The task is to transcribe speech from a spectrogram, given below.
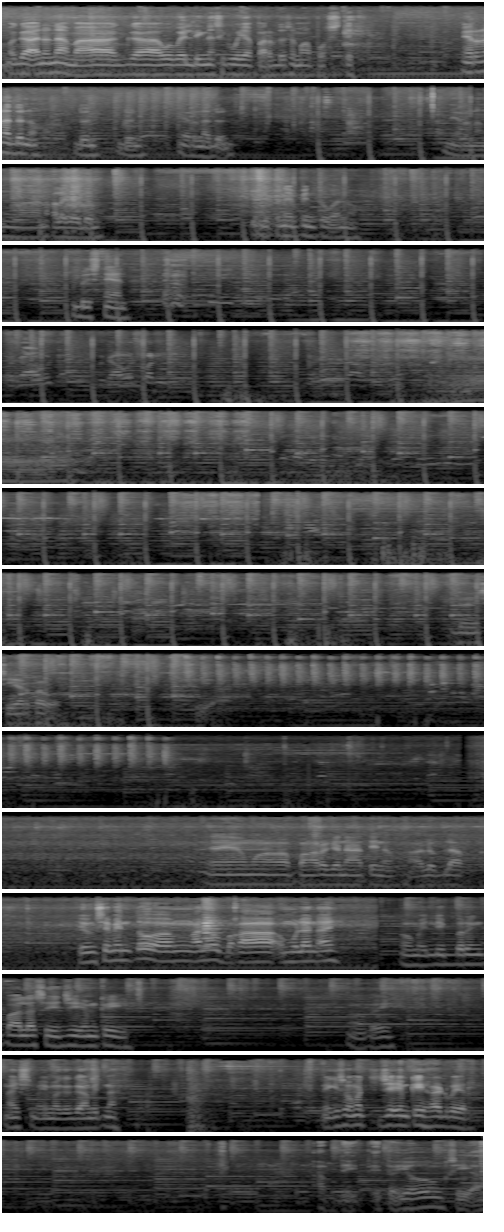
mag ano na mag uh, na si kuya para doon sa mga poste. Meron na doon oh. Doon doon. Meron na doon meron ng uh, nakalagay doon. Dito na yung pintuan oh bilis na yan CR pa oh CR Ayan yung mga pangaraga natin, oh. hollow block. Yung semento, ang ano, baka umulan ay. Oh, may libreng pala si GMK. Okay. Nice, may magagamit na. Thank you so much, GMK Hardware. Ito yung CR.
